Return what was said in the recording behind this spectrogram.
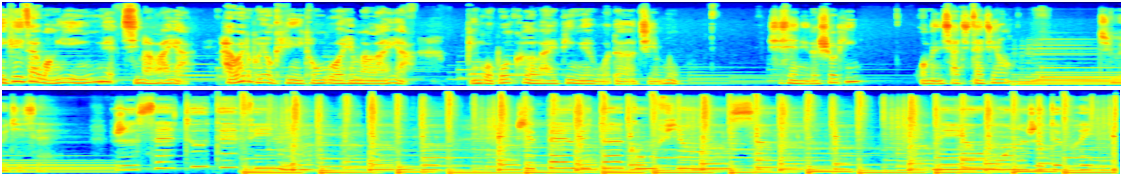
你可以在网易云音乐、喜马拉雅，海外的朋友可以通过喜马拉雅、苹果播客来订阅我的节目。谢谢你的收听。我们下期再见喽。de prix.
